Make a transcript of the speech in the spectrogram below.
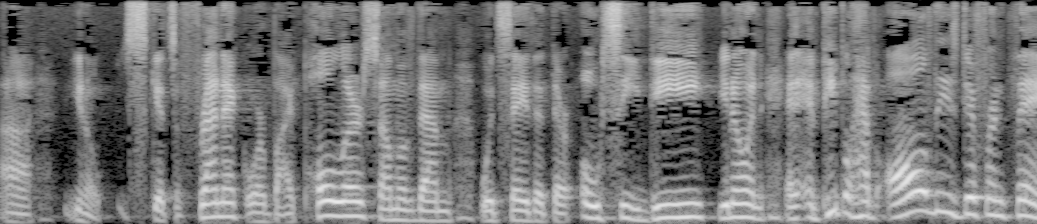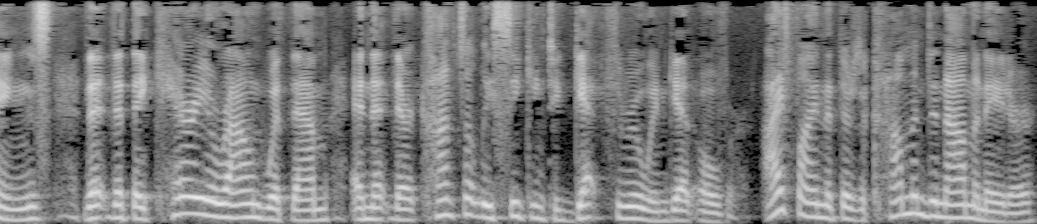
uh, you know, schizophrenic or bipolar. Some of them would say that they're OCD, you know, and, and, and people have all these different things that, that they carry around with them and that they're constantly seeking to get through and get over. I find that there's a common denominator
